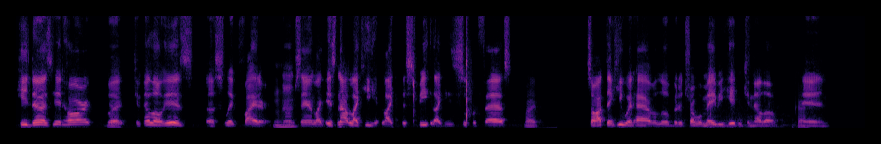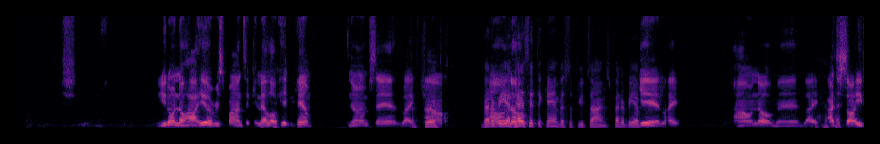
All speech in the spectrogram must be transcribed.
he does hit hard, but yeah. Canelo is a slick fighter. Mm-hmm. You know what I'm mm-hmm. saying? Like it's not like he like the speed, like he's super fast. Right. So I think he would have a little bit of trouble maybe hitting Canelo. Okay. And you don't know how he'll respond to Canelo hitting him. You know what I'm saying? Like That's true. Beterbiev has hit the canvas a few times. Beterbiev. Yeah, like I don't know, man. Like I just saw he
